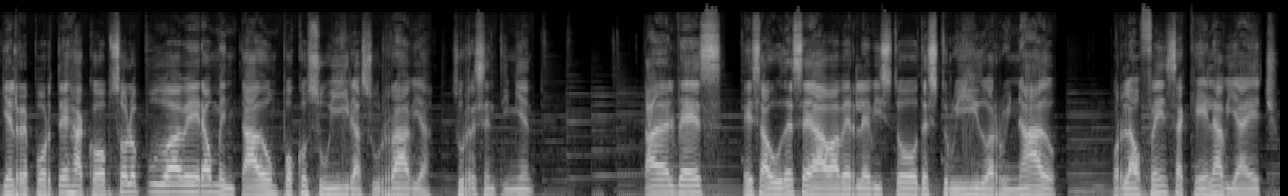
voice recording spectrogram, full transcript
y el reporte de Jacob solo pudo haber aumentado un poco su ira, su rabia, su resentimiento. Tal vez Esaú deseaba haberle visto destruido, arruinado por la ofensa que él había hecho.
